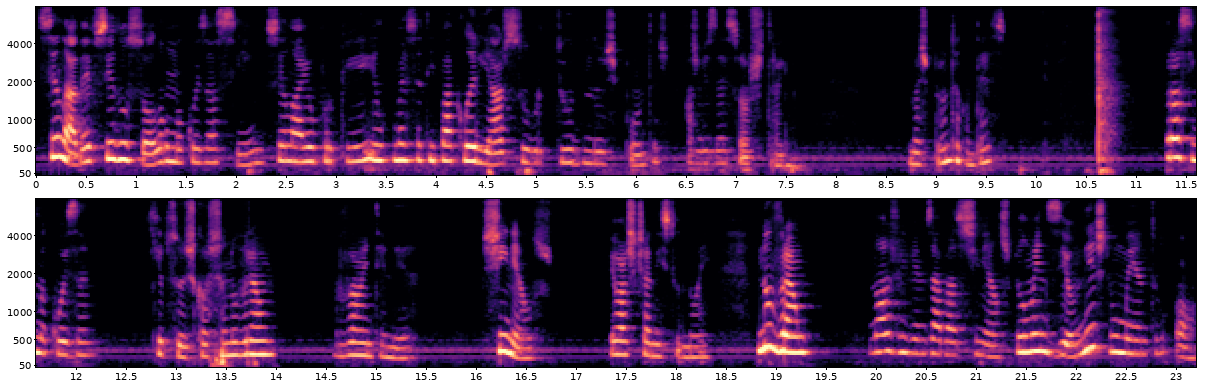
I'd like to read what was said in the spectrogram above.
sei lá, deve ser do sol ou uma coisa assim. Sei lá eu porque ele começa tipo a clarear, sobretudo nas pontas. Às vezes é só estranho. Mas pronto, acontece. Próxima coisa que as pessoas que gostam no verão vão entender Chinelos. Eu acho que já disse tudo, não é? No verão, nós vivemos à base de chinelos. Pelo menos eu, neste momento, ó. Oh,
